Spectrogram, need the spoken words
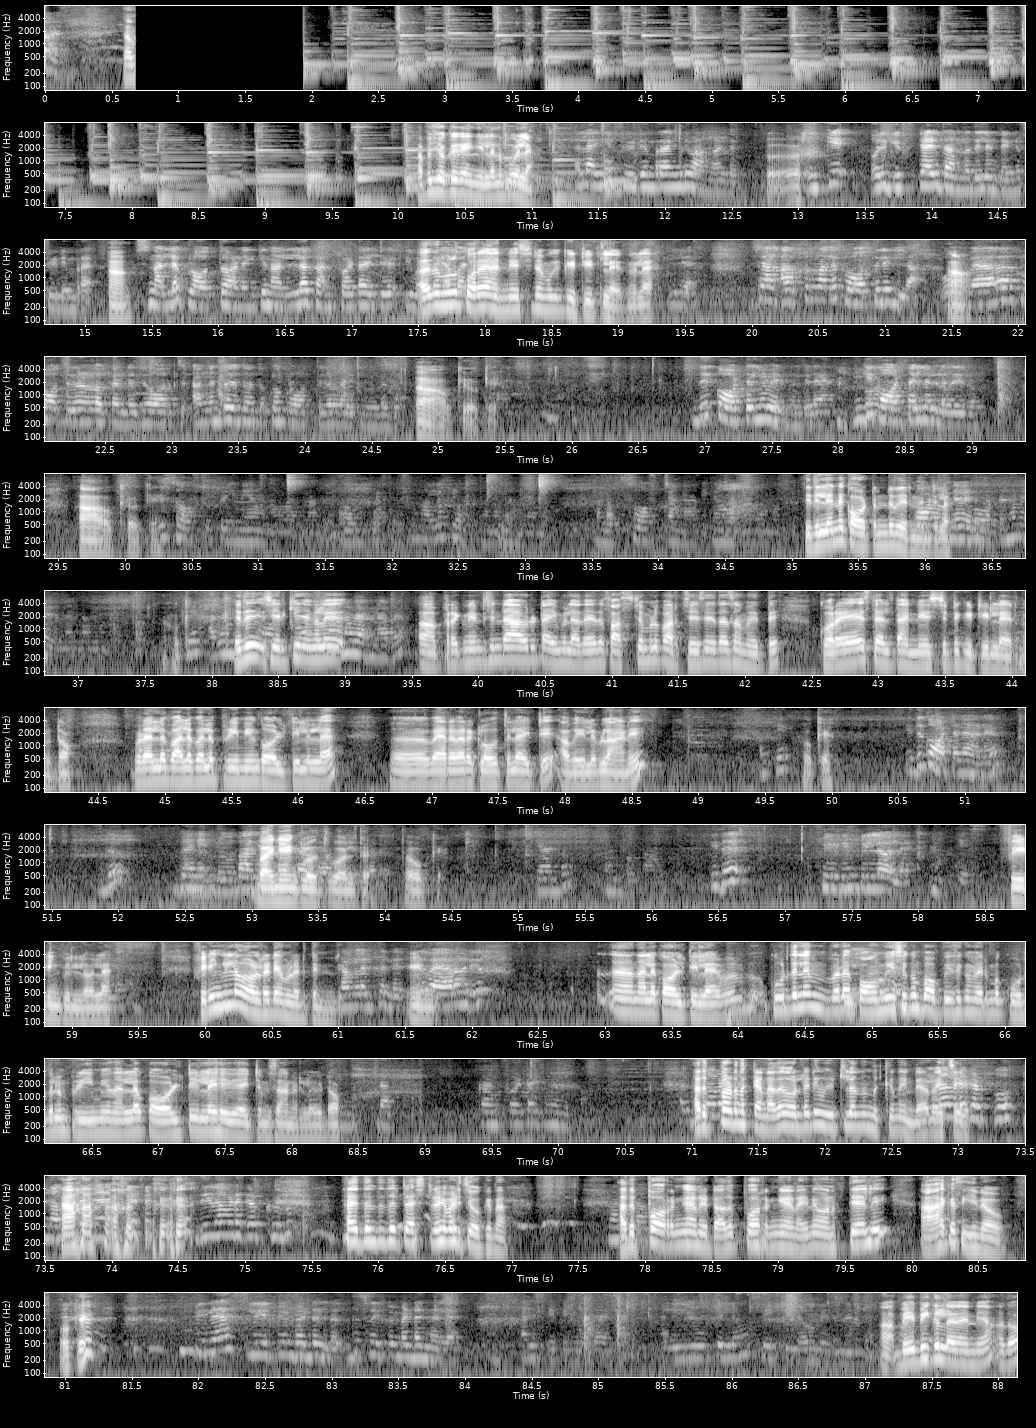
അപ്പൊ ചൊക്കെ കഴിഞ്ഞില്ല ഒന്ന് പോലെ എനിക്ക് ഒരു ഗിഫ്റ്റ് ആയി തന്നതിലുണ്ട് എന്റെ ഫീഡിംഗ് ബ്രാൻഡ് പക്ഷെ നല്ല ക്ലോത്ത് ആണ്. എനിക്ക് നല്ല കംഫർട്ട് ആയിട്ട് അത് നമ്മൾ കുറെ അന്വേഷിച്ചിട്ട് നമുക്ക് കിട്ടിയിട്ടില്ലായിരുന്നു അല്ലേ. അത്ര നല്ല ക്ലോത്തിലില്ല വേറെ ക്ലോത്തുകളിലൊക്കെ ഉണ്ട്. ജോർജ് അങ്ങനത്തെ ഇതൊക്കെ ക്ലോത്തുകളായിട്ടുള്ളത് ആ ഓക്കെ ഓക്കെ. ഇത് കോട്ടണിൽ വരുന്നുണ്ട് അല്ലേ? എനിക്ക് കോട്ടണിലുള്ളതായിരുന്നു ആ ഓക്കെ ഓക്കെ. ഇതിൽ തന്നെ കോട്ടന്റെ വരുന്നുണ്ടല്ലേ ഓക്കെ. ഇത് ശരിക്കും ഞങ്ങൾ ആ പ്രഗ്നൻസിന്റെ ആ ഒരു ടൈമിൽ അതായത് ഫസ്റ്റ് നമ്മൾ പർച്ചേസ് ചെയ്ത സമയത്ത് കുറേ സ്ഥലത്ത് അന്വേഷിച്ചിട്ട് കിട്ടിയിട്ടില്ലായിരുന്നു കേട്ടോ ഇവിടെ എല്ലാം പല പല പ്രീമിയം ക്വാളിറ്റിയിലുള്ള വേറെ വേറെ ക്ലോത്തിലായിട്ട് അവൈലബിൾ ആണ്. ഓക്കെ ഓക്കെ ഇത് കോട്ടൺ ആണ്. ഇത് ബനിയൻ ക്ലോത്ത് പോലത്തെ. ഓക്കെ ഇത് ഫീഡിംഗ് പില്ലോ അല്ലേ? ഫീഡിംഗ് പില്ലോ അല്ലേ? ഫീഡിംഗ് പില്ലോ ഓൾറെഡി നമ്മളെടുത്തിട്ടുണ്ട് നമ്മളെടുത്തുണ്ട്. നല്ല ക്വാളിറ്റിയില്ല കൂടുതലും ഇവിടെ പോമീസും പോപ്പീസും വരുമ്പോൾ കൂടുതലും പ്രീമിയം നല്ല ക്വാളിറ്റി ഉള്ള ഹെവി ഐറ്റംസ് ആണല്ലോ കേട്ടോ അതിപ്പോൾ അവിടെ നിൽക്കണ്ട അത് ഓൾറെഡി വീട്ടിലൊന്നും നിൽക്കുന്നുണ്ട് അത് വെച്ച് അവിടെ കിടക്കൂ. അതെന്ത് ടെസ്റ്റ് ഡ്രൈവ് അടിച്ച് നോക്കുന്ന? അത് ഉറങ്ങാണ് കേട്ടോ. അത് ഉറങ്ങാണ്. അതിനെ ഉണർത്തിയാൽ ആകെ സീനാവും ഓക്കെ പിന്നെ സ്ലീപ്പിംഗ് ബെഡ് ഉണ്ട്. ഇത് സ്ലീപ്പിംഗ് ബെഡ് തന്നെയല്ലേ? അത് സ്ലീപ്പിംഗ് അല്ലെങ്കിൽ യു പില്ലും സി പില്ലും ആ ബേബിക്കുള്ളത് തന്നെയാ? അതോ?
